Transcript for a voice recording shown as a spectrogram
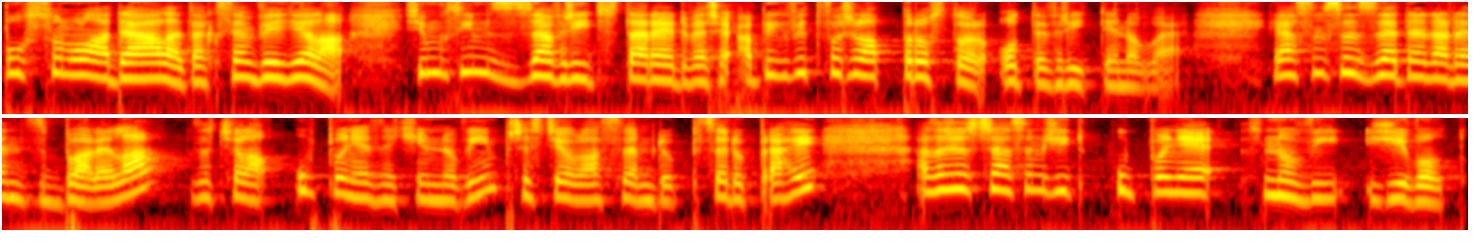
posunula dále, tak jsem věděla, že musím zavřít staré dveře, abych vytvořila prostor otevřít ty nové. Já jsem se ze dne na den zbalila, začala úplně s něčím novým, přestěhovala jsem do, se do Prahy a začala jsem žít úplně nový život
